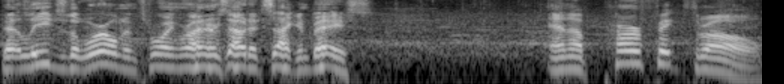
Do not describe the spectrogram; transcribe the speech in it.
that leads the world in throwing runners out at second base. And a perfect throw.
